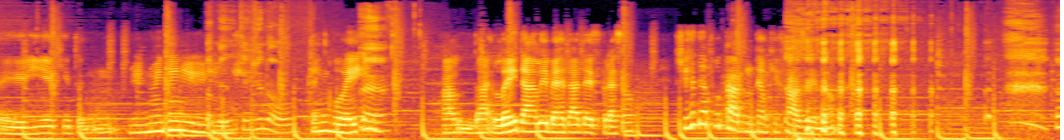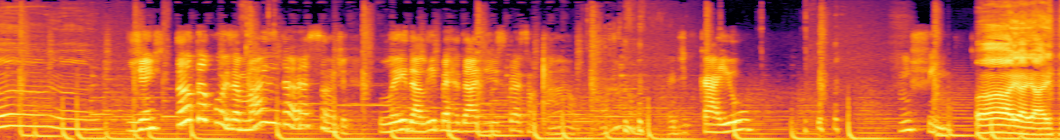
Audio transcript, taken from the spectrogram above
Teoria que. Não entendi, Também não gente. entendi, não. Tem lei. É. A da- lei da liberdade da expressão. Os deputados não tem o que fazer, não. Ai, ai. Gente, tanta coisa mais interessante. Lei da liberdade de expressão. Ah, ah, é de caiu. Enfim. Ai, ai, ai.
